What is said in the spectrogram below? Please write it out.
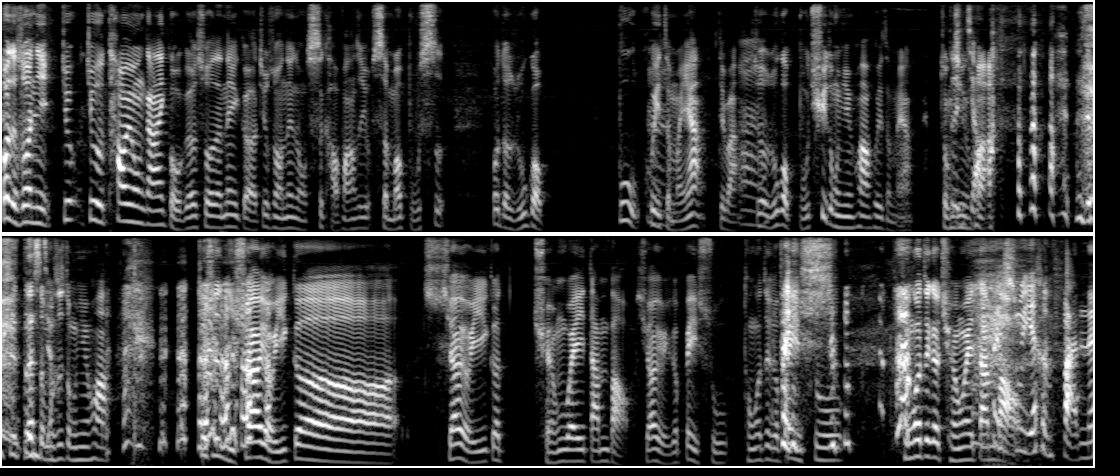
或者说你就就套用刚才狗哥说的那个，就说那种思考方式，有什么不是，或者如果不会怎么样，对吧？嗯就如果不去中心化会怎么样？中心化，那就是那什么。是中心化？就是你需要有一个需要有一个权威担保，需要有一个背书，通过这个背书，通过这个权威担保 书也很烦呢。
